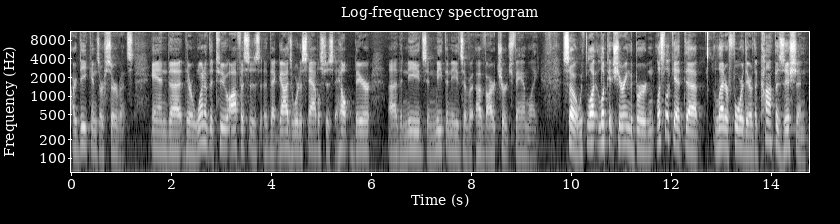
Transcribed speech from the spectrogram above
our deacons are servants. And uh, they're one of the two offices that God's Word establishes to help bear uh, the needs and meet the needs of, of our church family. So we've lo- looked at sharing the burden. Let's look at uh, letter four there the composition,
